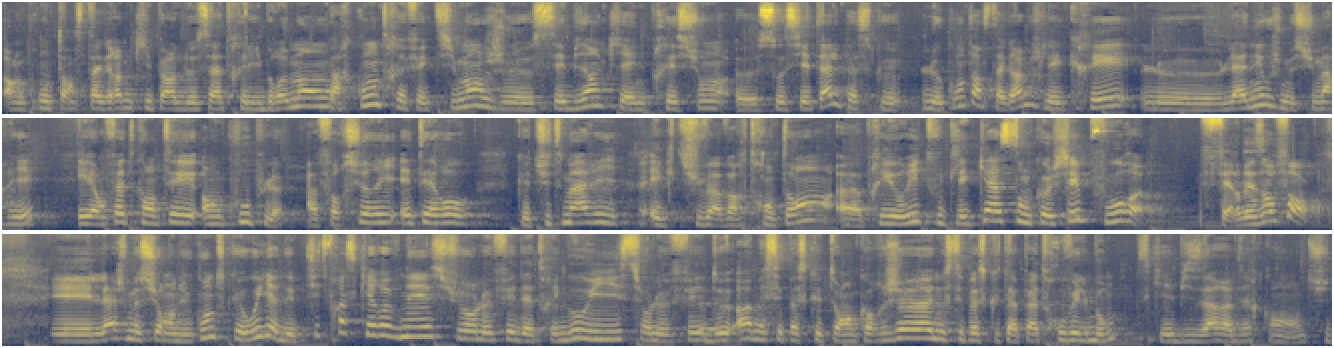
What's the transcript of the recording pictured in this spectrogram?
un compte Instagram qui parle de ça très librement. Par contre, effectivement, je sais bien qu'il y a une pression euh, sociétale parce que le compte Instagram, je l'ai créé l'année où je me suis mariée. Et en fait, quand tu es en couple, a fortiori hétéro, que tu te maries et que tu vas avoir 30 ans, a priori, toutes les cases sont cochées pour faire des enfants. Et là, je me suis rendu compte que oui, il y a des petites phrases qui revenaient sur le fait d'être égoïste, sur le fait de ah mais c'est parce que tu es encore jeune ou c'est parce que t'as pas trouvé le bon. Ce qui est bizarre à dire quand tu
